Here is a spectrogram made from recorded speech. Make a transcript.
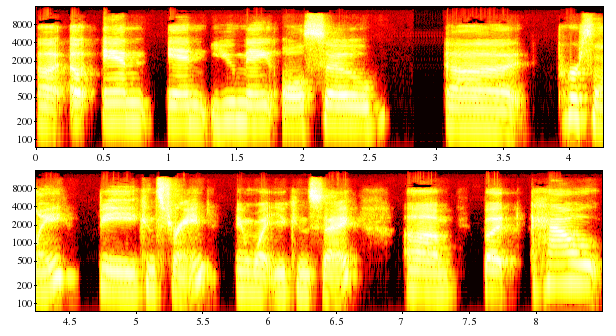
uh, oh, and and you may also uh, personally be constrained in what you can say. Um, but how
